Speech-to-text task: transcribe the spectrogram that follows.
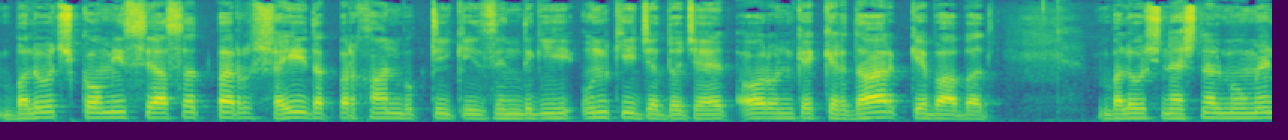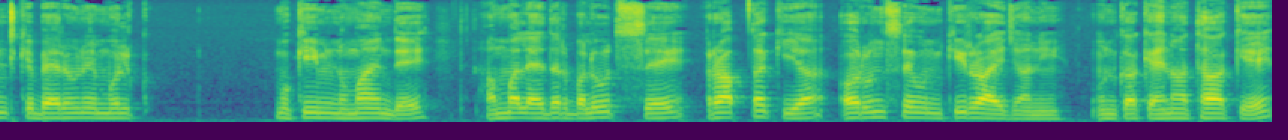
بلوچ قومی سیاست پر شہید اکبر خان بکٹی کی زندگی، ان کی جد و جہد اور ان کے کردار کے بابت بلوچ نیشنل موومنٹ کے بیرون ملک مقیم نمائندے حمل ایدر بلوچ سے رابطہ کیا اور ان سے ان کی رائے جانی۔ ان کا کہنا تھا کہ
